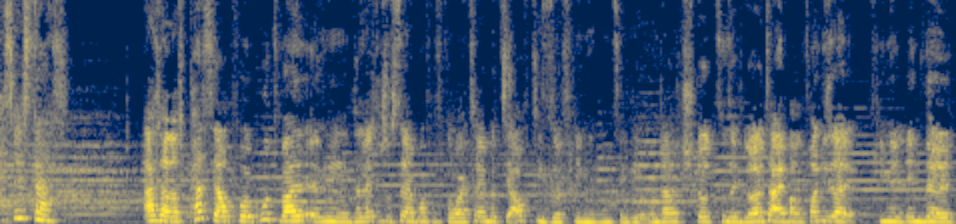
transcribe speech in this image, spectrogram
was ist das? Alter, das passt ja auch voll gut, weil in The Legend of Zelda Breath of the Wild wird es ja auch diese fliegenden Insel geben. Und da stürzen sich Leute einfach von dieser fliegenden Insel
